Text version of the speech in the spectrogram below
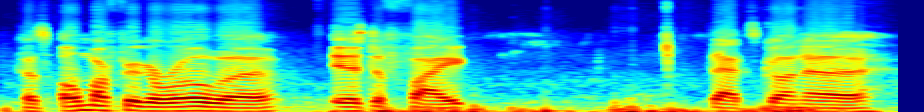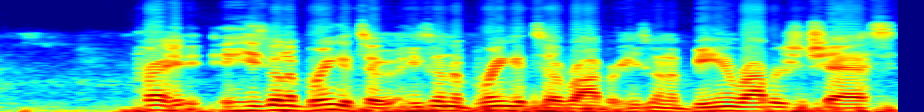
Because Omar Figueroa is the fight that's gonna he's gonna bring it to he's gonna bring it to Robert. He's gonna be in Robert's chest,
